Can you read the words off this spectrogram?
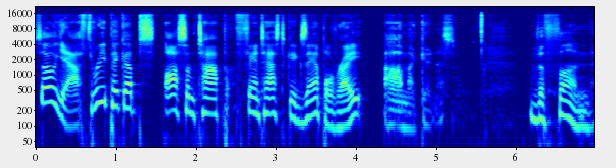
So yeah, three pickups, awesome top, fantastic example, right? Ah, oh, my goodness. The fun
